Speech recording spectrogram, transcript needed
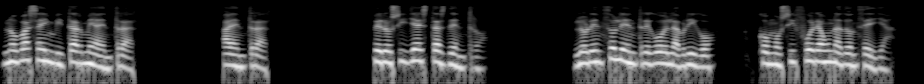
¿No vas a invitarme a entrar? A entrar. Pero si ya estás dentro. Lorenzo le entregó el abrigo, como si fuera una doncella.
